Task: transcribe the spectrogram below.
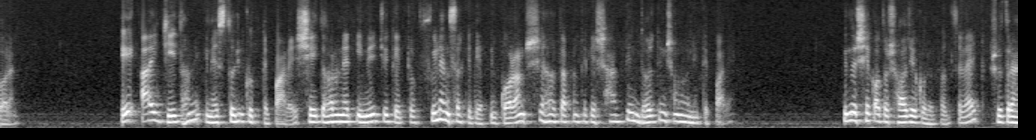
করেন এআই যে ধরনের ইমেজ তৈরি করতে পারে, সেই ধরনের ইমেজ যদি একটু ফ্রিল্যান্সারকে দিয়ে আপনি করান, সে হয়তো আপনার থেকে সাত দিন, দশ দিন সময় নিতে পারে। কিন্তু সে কত সহজে করে ফেলছে রাইট সুতরাং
